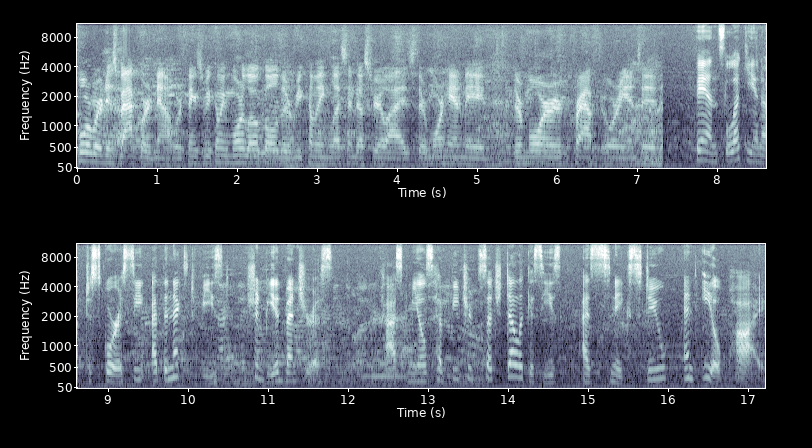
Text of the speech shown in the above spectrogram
forward is backward now, where things are becoming more local. They're becoming less industrialized. They're more handmade. They're more craft-oriented. Fans lucky enough to score a seat at the next feast should be adventurous. Past meals have featured such delicacies as snake stew and eel pie.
